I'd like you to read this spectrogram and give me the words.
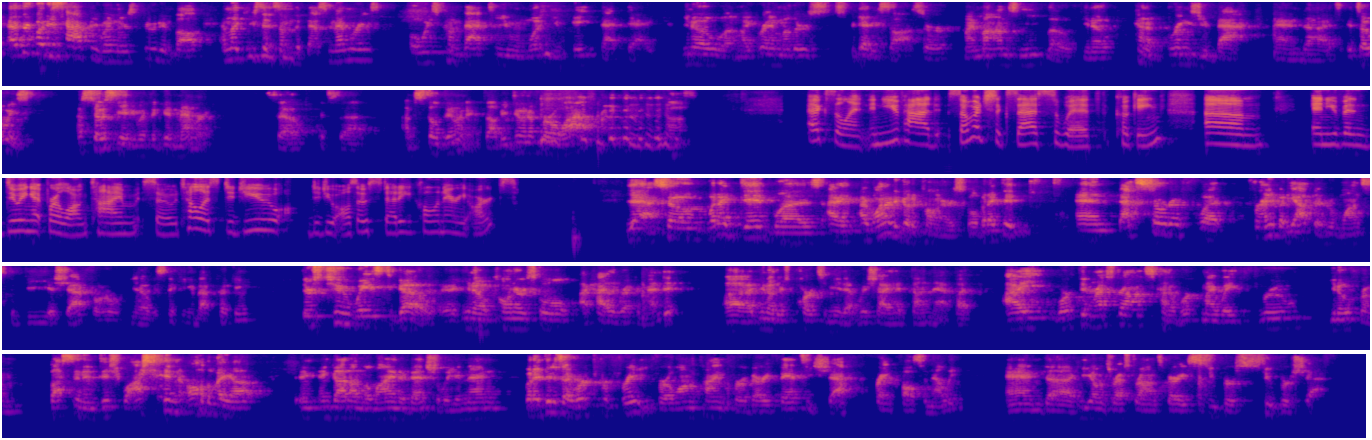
everybody's happy when there's food involved. And like you said, some of the best memories always come back to you and what you ate that day. You know, uh, my grandmother's spaghetti sauce or my mom's meatloaf, you know, kind of brings you back. And uh, it's, it's always associated with a good memory. So it's, uh, I'm still doing it. I'll be doing it for a while. awesome. Excellent. And you've had so much success with cooking. Um, and you've been doing it for a long time. So tell us, did you did you also study culinary arts? Yeah, so what I did was I, I wanted to go to culinary school, but I didn't. And that's sort of what for anybody out there who wants to be a chef or you know is thinking about cooking, there's two ways to go. You know, culinary school, I highly recommend it. Uh, you know, there's parts of me that wish I had done that, but I worked in restaurants, kind of worked my way through, you know, from bussing and dishwashing all the way up and, and, got on the line eventually. And then what I did is I worked for free for a long time for a very fancy chef, Frank Falcinelli. And uh, he owns restaurants, very super, super chef.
